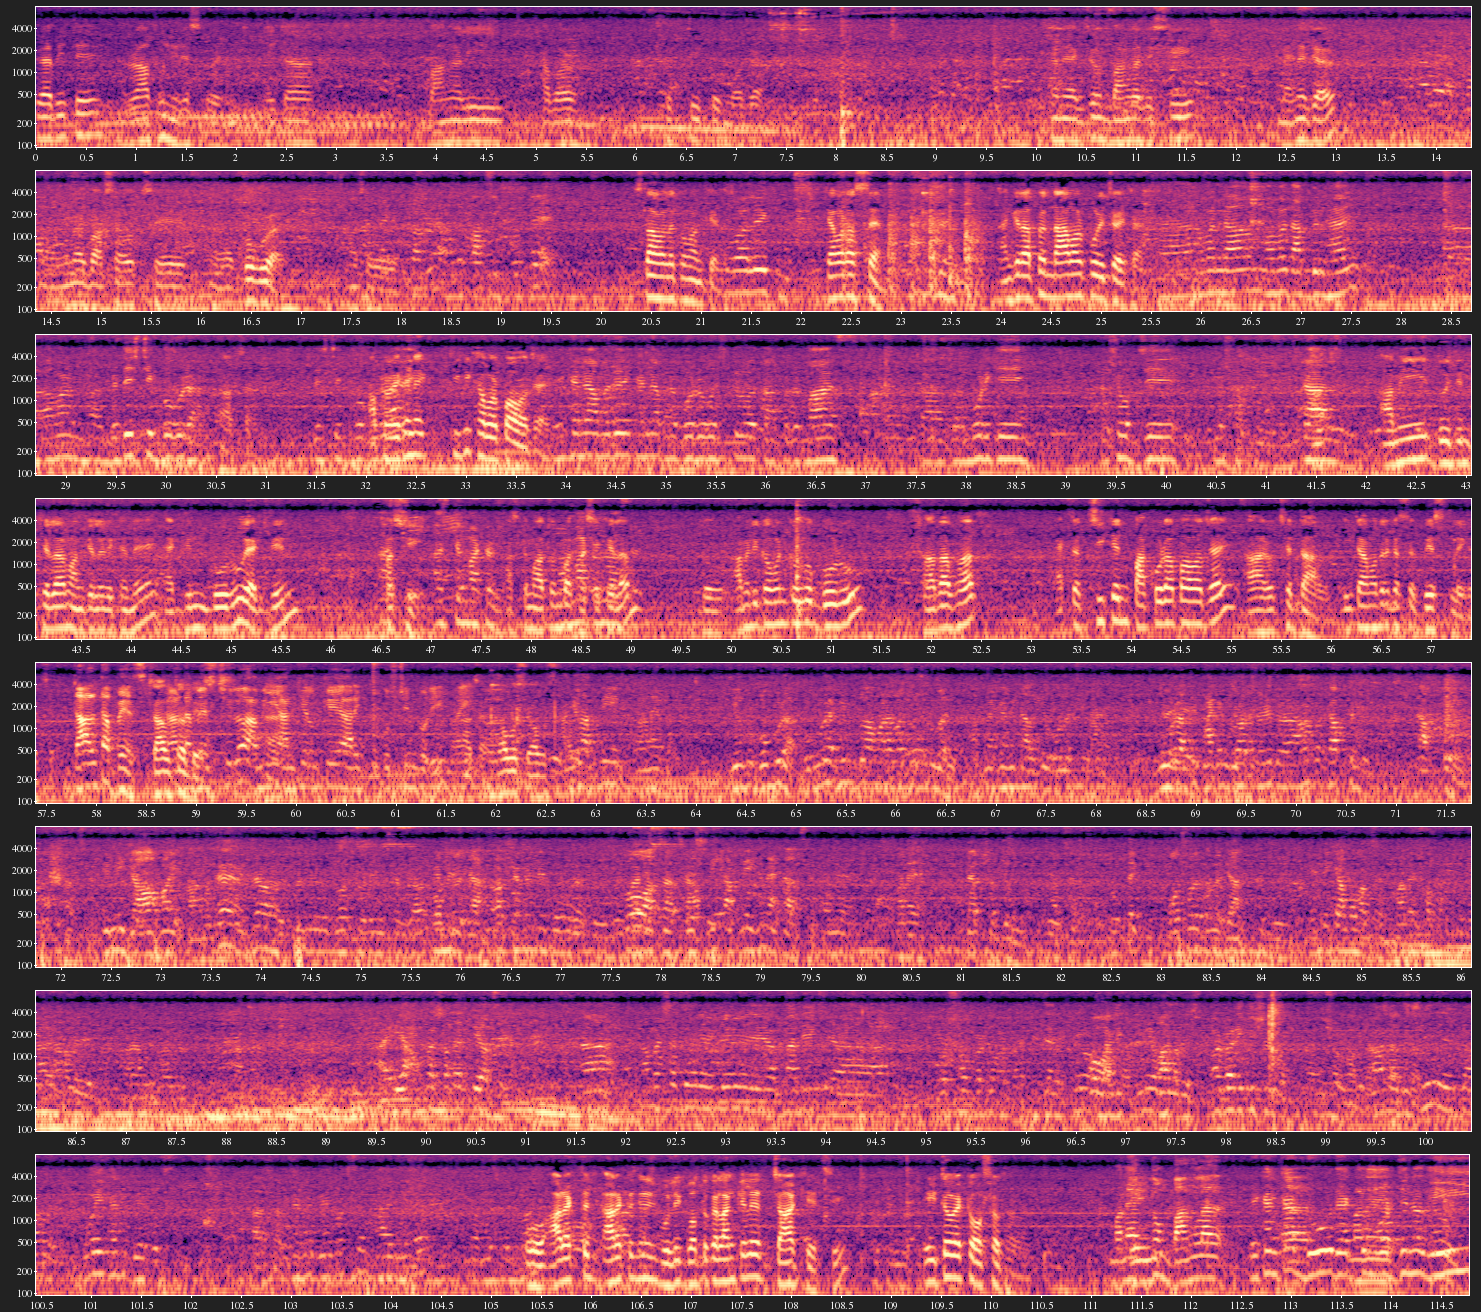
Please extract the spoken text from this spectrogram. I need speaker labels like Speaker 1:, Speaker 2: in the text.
Speaker 1: গ্রাবিতে রাঁধুনি রেস্টুরেন্ট এটা বাঙালি খাবার সত্যি খুব মজা। এখানে একজন বাংলাদেশি ম্যানেজার ওনার বাসা হচ্ছে বগুড়া। আচ্ছা আসসালামু আলাইকুম আঙ্কেল কেমন আছেন? আঙ্কেল আপনার নাম আর পরিচয়টা?
Speaker 2: আমার নাম মোহাম্মদ আব্দুল হাই। ডিস্ট্রিক্ট বগুড়া।
Speaker 1: আচ্ছা।
Speaker 2: ডিস্ট্রিক্ট
Speaker 1: আপনার এখানে কি কি খাবার পাওয়া যায়?
Speaker 2: এখানে আমাদের এখানে আপনার গরু বস্তু তারপরে মাছ তারপরে মুরগি সবজি। ডাল।
Speaker 1: আমি দুই দিন খেলাম আঙ্কেলের এখানে। একদিন গরু একদিন খাসি।
Speaker 2: আজকে মাটন।
Speaker 1: আজকে মাটন বা খাসি খেলাম। তো আমি রিকমেন্ড করব গরু সাদা ভাত একটা চিকেন পাকোড়া পাওয়া যায় আর হচ্ছে ডাল। এইটা আমাদের কাছে বেস্ট লেগেছে।
Speaker 3: ডালটা বেস্ট
Speaker 1: ডালটা
Speaker 3: বেস্ট ছিল। আমি
Speaker 1: হ্যাঁ।
Speaker 3: আঙ্কেলকে আরেকটু কোশ্চেন করি ভাই।
Speaker 1: আচ্ছা অবশ্যই অবশ্যই।
Speaker 3: আঙ্কেল আপনি মানে যেহেতু বগুড়া বগুড়া কিন্তু আমার আবার শ্বশুর বাড়ি আপনাকে আমি কালকে বলেছিলাম বগুড়া আপনি থাকেন
Speaker 2: আমার গাবতলী।
Speaker 3: আচ্ছা। এমনি যাওয়া হয়?
Speaker 2: হ্যাঁ যাও বছর ইনশাআল্লাহ
Speaker 3: বছরে যান।
Speaker 2: ফ্যামিলি বগুড়াতে।
Speaker 3: ও আচ্ছা আচ্ছা। আপনি আপনি এখানে একা আছেন? মানে ব্যবসার জন্য। আচ্ছা প্রত্যেক বছরে তাহলে যান। এমনি কেমন আছেন? মানে সব কিছু আচ্ছা আপনার সাথে কি আছে?
Speaker 2: আমার সাথে মালিক আহ, ওর সম্পর্কে আমার ভাতিজা,
Speaker 3: ও,
Speaker 2: ওর মালিক,
Speaker 3: আচ্ছা, উনিও বাংলাদেশি।
Speaker 2: ওর বাড়ি কিশোরগঞ্জ।
Speaker 3: কিশোরগঞ্জ, আচ্ছা,
Speaker 2: বাংলাদেশি, ও এখানে বিয়ে করছে।
Speaker 3: আচ্ছা
Speaker 2: এখানে বিয়ে করছে, ভাই মিলে
Speaker 1: ও আর একটা আর একটা জিনিস বলি। গতকাল আঙ্কেলের চা খেয়েছি। এইটাও একটা অসাধারণ।
Speaker 3: মানে একদম বাংলা
Speaker 2: এখানকার দুধ একদম
Speaker 3: মানে
Speaker 2: original দুধ।
Speaker 3: এই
